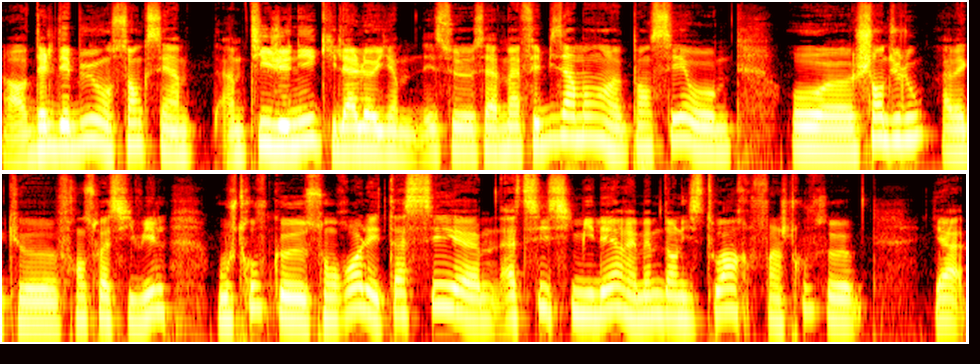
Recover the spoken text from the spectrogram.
Alors dès le début, on sent que c'est un, petit génie qui a l'œil. Et ça m'a fait bizarrement euh, penser au, au Chant du Loup avec euh, François Civil, où je trouve que son rôle est assez, assez similaire et même dans l'histoire, enfin je trouve que y a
